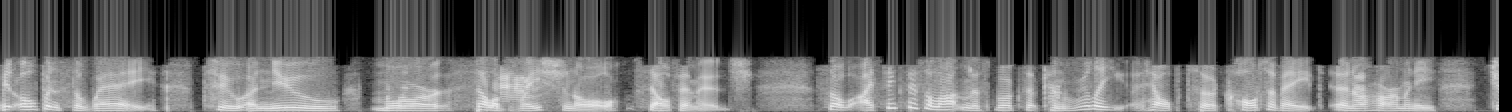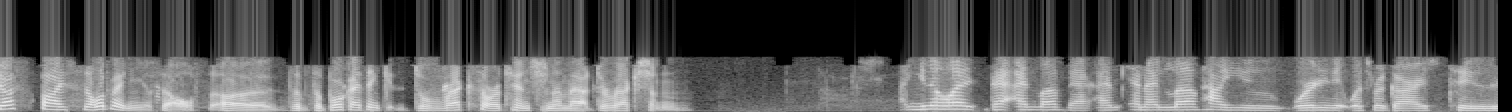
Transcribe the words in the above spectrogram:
it opens the way to a new, more celebrational self image. So I think there's a lot in this book that can really help to cultivate inner harmony just by celebrating yourself. Uh, the, the book, I think, directs our attention in that direction you know what that i love that and and i love how you worded it with regards to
